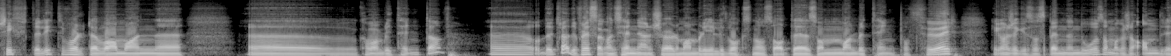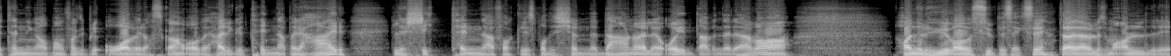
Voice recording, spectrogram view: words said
Skifte litt i forhold til hva man uh, Hva man bli tent av. Uh, og det tror jeg de fleste kan kjenne igjen sjøl når man blir litt voksen også, at det som man ble tent på før, er kanskje ikke så spennende nå. Så har man kanskje andre tenninger, at man faktisk blir overraska over 'herregud, tenner jeg på det her?' Eller 'shit, tenner jeg faktisk på det kjønnet der nå?' Eller 'oi, dæven, det der var Han eller hun var jo supersexy. Det har jeg jo liksom aldri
